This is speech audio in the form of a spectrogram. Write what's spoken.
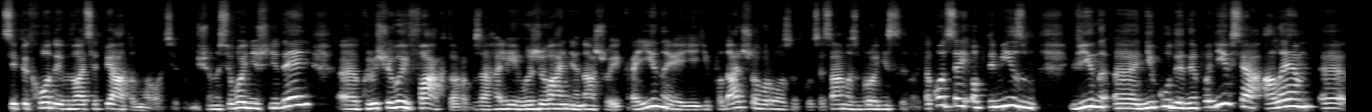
ці підходи в 25-му році, тому що на сьогоднішній день е, ключовий фактор взагалі виживання нашої країни і її подальшого розвитку це саме збройні сили. Так, от цей оптимізм він е, нікуди не подівся, але е, е,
